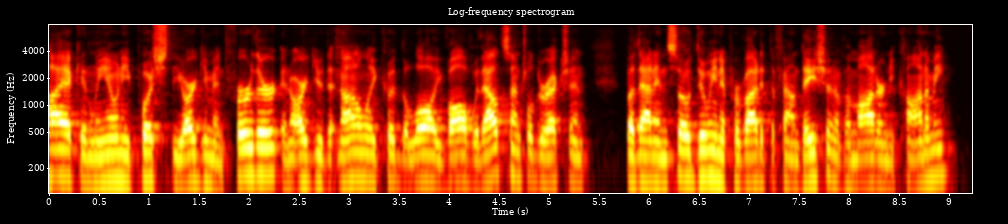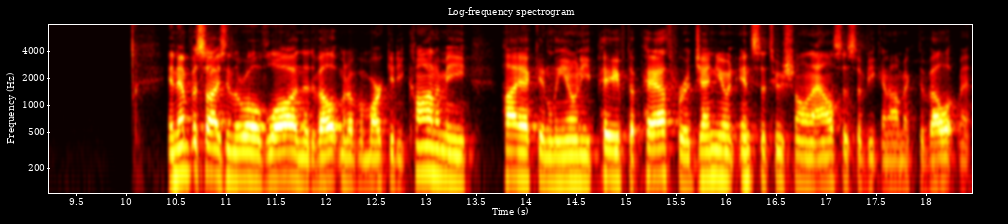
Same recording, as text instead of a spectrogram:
Hayek and Leoni pushed the argument further and argued that not only could the law evolve without central direction, but that in so doing it provided the foundation of a modern economy. In emphasizing the role of law in the development of a market economy, Hayek and Leoni paved a path for a genuine institutional analysis of economic development.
